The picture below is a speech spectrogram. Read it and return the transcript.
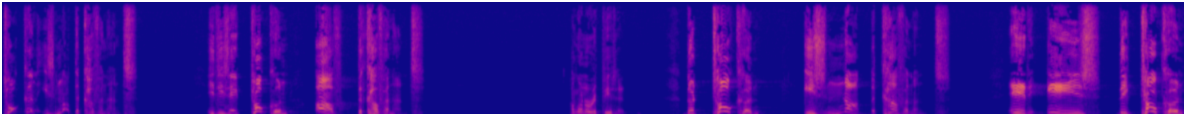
token is not the covenant, it is a token of the covenant. I'm going to repeat it. The token is not the covenant, it is the token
